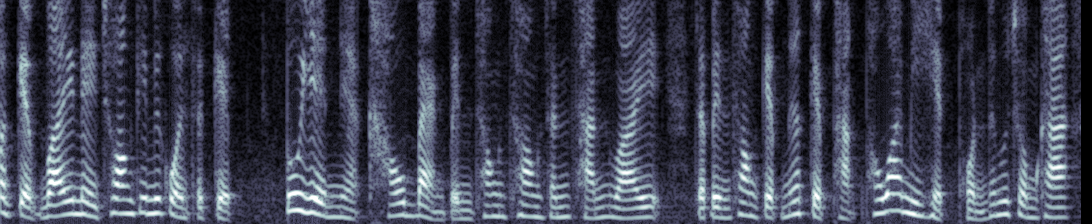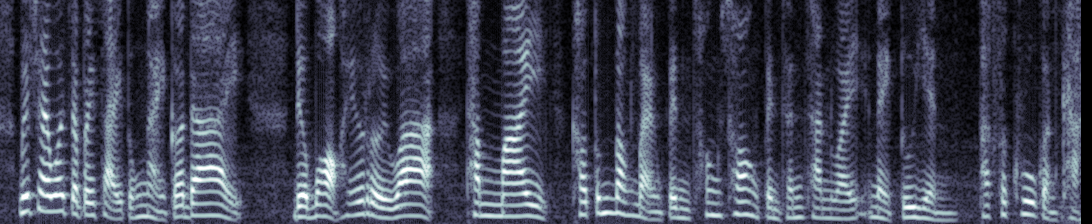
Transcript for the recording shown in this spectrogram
มาเก็บไว้ในช่องที่ไม่ควรจะเก็บตู้เย็นเนี่ยเขาแบ่งเป็นช่องช่องชั้นชั้นไว้ จะเป็นช่องเก็บเนื้อเก็บผัก เพราะว่ามีเหตุผลท่านผู้ชมคะไม่ใช่ว่าจะไปใส่ตรงไหนก็ได้ เดี๋ยวบอกให้เลยว่าทำไมเขาต้องต้องแบ่งเป็นช่องช่องเป็นชั้นชั้นไว้ในตู้เย็น พักสักครู่ก่อนค่ะ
